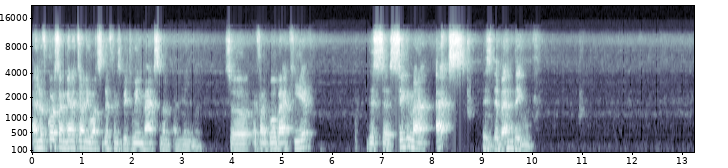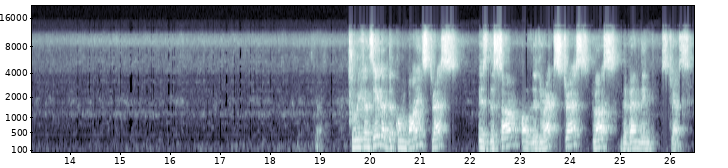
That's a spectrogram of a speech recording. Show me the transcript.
And of course, I'm going to tell you what's the difference between maximum and minimum. So if I go back here, this uh, sigma x is the bending So we can say that the combined stress is the sum of the direct stress plus the bending stress.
